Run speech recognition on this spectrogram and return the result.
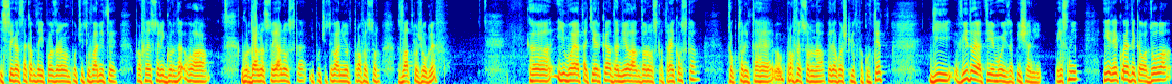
и сега сакам да ја поздравам почитуваните професори Горда, ова, Гордана Стојановска и почитуваниот професор Златко Жоглев и мојата ќерка Даниела Андоновска Трајковска, Докторите, е професор на педагошкиот факултет, ги видоја тие мои запишани песни и рекоја дека од ова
